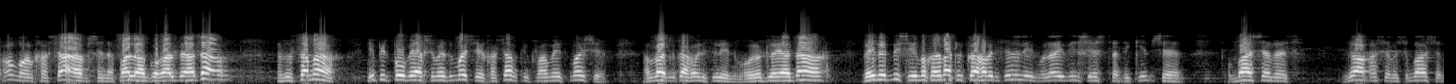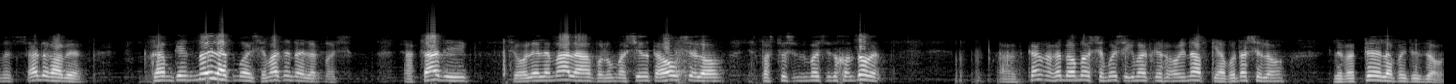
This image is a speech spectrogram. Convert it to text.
הומון חשב שנפל לו הגורל באדר, אז הוא שמח. היפיל פה ביח שמת מוישה, חשב כי כבר מת מוישה. עבד לכך בניסילין, הוא עוד לא ידע, ואין עוד מישהו יכול לבט לכך בניסילין, הוא לא הבין שיש צדיקים שהוא בא השמש, זוח השמש, הוא בא השמש, אדרבה, גם כן נוילד מוישה, מה זה נוילד מוישה? הצדיק שעולה למעלה, אבל הוא משאיר את האור שלו, יש פשטו של מוישה בכל דורם. אז כאן הרב אומר שמוישה כמעט ככה אורי נף, כי העבודה שלו לבטל עבודי זור.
